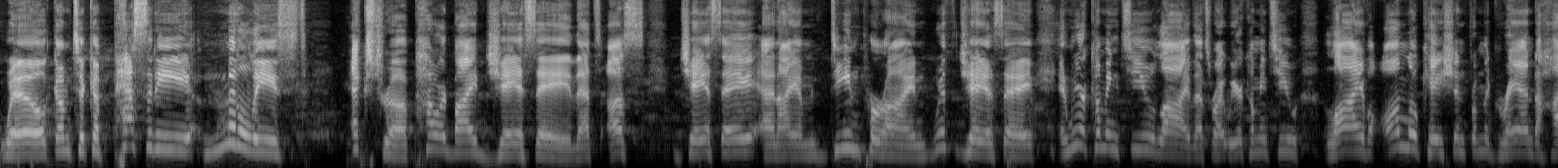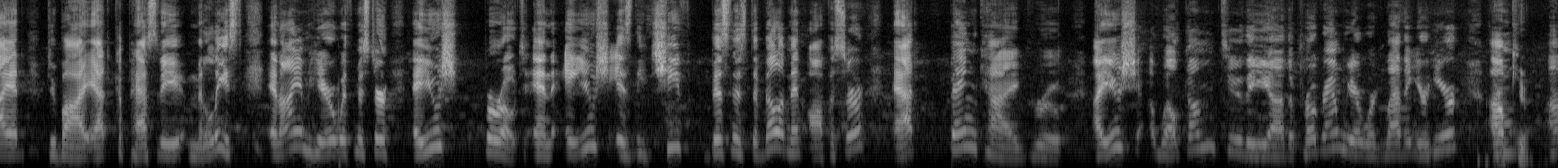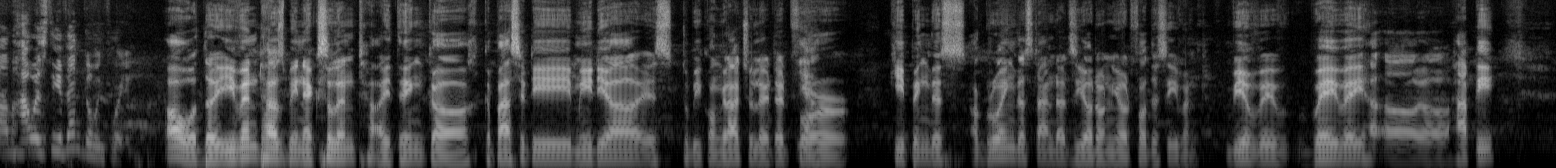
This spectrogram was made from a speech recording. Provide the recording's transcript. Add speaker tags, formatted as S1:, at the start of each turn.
S1: Welcome to Capacity Middle East Extra, powered by JSA. That's us, JSA, and I am Dean Perrine with JSA, and we are coming to you live. That's right, we are coming to you live on location from the Grand Hyatt Dubai at Capacity Middle East. And I am here with Mr. Ayush Barot, and Ayush is the Chief Business Development Officer at Bankai Group. Ayush, welcome to the uh, the program. We are we're glad that you're here. Um,
S2: Thank you.
S1: Um, how is the event going for you?
S2: Oh, the event has been excellent. I think uh, Capacity Media is to be congratulated for keeping this, uh, growing the standards year on year for this event. We are we very, very uh, happy,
